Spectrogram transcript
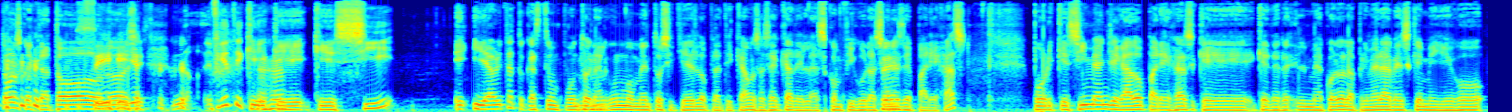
todos contra todos. ¿no? fíjate que, que, que sí y, ahorita tocaste un punto, en algún momento, si quieres, lo platicamos acerca de las configuraciones de parejas, porque sí me han llegado parejas que, me acuerdo la primera vez que me llegó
